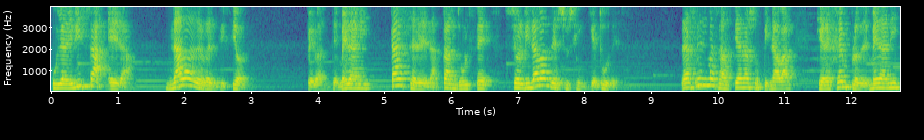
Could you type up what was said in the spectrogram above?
cuya divisa era nada de rendición. Pero ante Melanie, tan serena, tan dulce, se olvidaban de sus inquietudes. Las mismas ancianas opinaban que el ejemplo de Melanie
